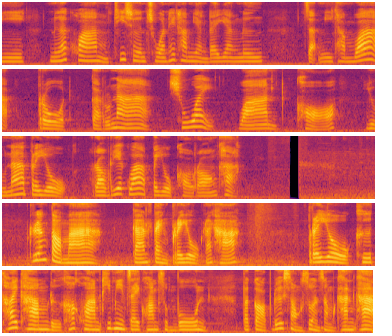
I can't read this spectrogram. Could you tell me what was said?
มีเนื้อความที่เชิญชวนให้ทำอย่างใดอย่างหนึ่ง จะมีคำว่า โปรด กรุณา ช่วย วาน ขอ อยู่หน้าประโยค เราเรียกว่าประโยคขอร้องค่ะ เรื่องต่อมา การแต่งประโยคนะคะ ประโยคคือถ้อยคำหรือข้อความที่มีใจความสมบูรณ์ ประกอบด้วย2ส่วนสำคัญค่ะ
